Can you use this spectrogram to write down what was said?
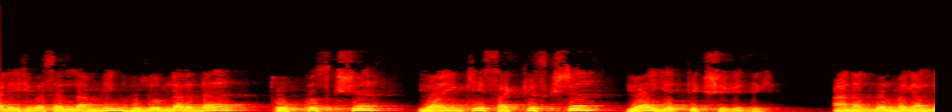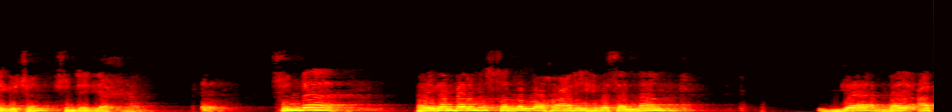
alayhi vasallamning huzurlarida to'qqiz kishi yoyinki sakkiz kishi yo yetti kishi edik aniq bo'lmaganligi uchun shunday deyapti. Shunda payg'ambarimiz sollallohu alayhi vasallamga bay'at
